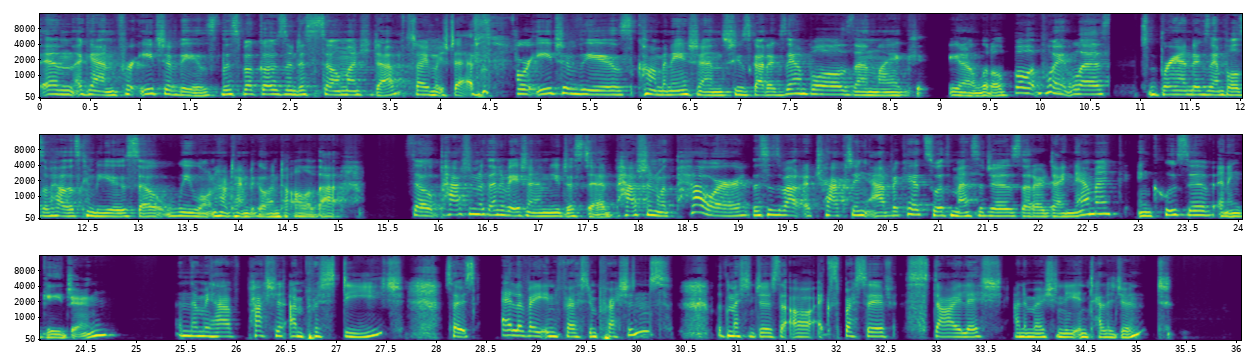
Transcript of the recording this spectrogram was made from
And again, for each of these, this book goes into so much depth. So much depth. for each of these combinations, she's got examples and like, you know, little bullet point lists brand examples of how this can be used. So we won't have time to go into all of that. So, passion with innovation, you just did. Passion with power. This is about attracting advocates with messages that are dynamic, inclusive, and engaging. And then we have passion and prestige. So, it's elevating first impressions with messages that are expressive, stylish, and emotionally intelligent.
